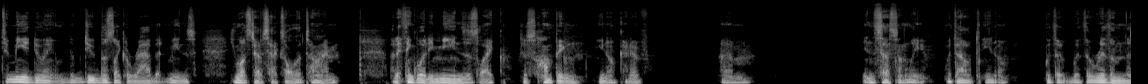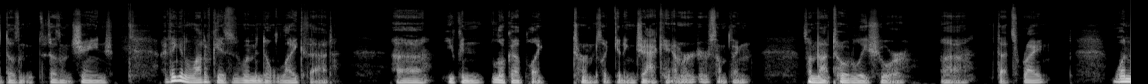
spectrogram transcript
to me doing the dude was like a rabbit means he wants to have sex all the time but i think what he means is like just humping you know kind of um incessantly without you know with a with a rhythm that doesn't doesn't change i think in a lot of cases women don't like that Uh, you can look up like terms like getting jackhammered or something. So I'm not totally sure uh, that's right. One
